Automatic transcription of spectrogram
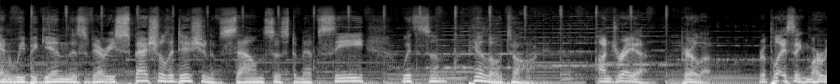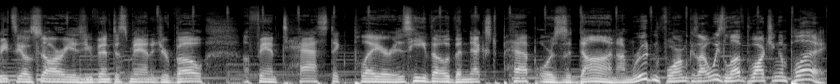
And we begin this very special edition of Sound System FC with some pillow talk. Andrea Pirlo, replacing Maurizio Sarri as Juventus manager. Bo, a fantastic player. Is he, though, the next Pep or Zidane? I'm rooting for him because I always loved watching him play.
